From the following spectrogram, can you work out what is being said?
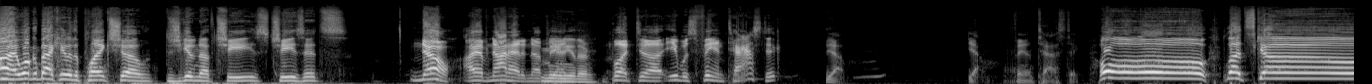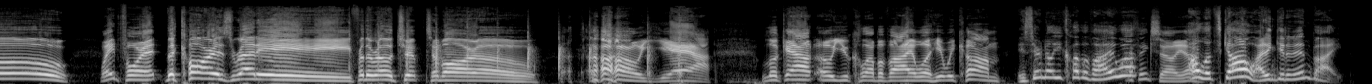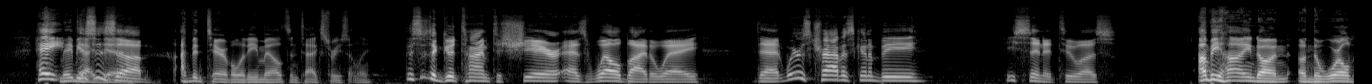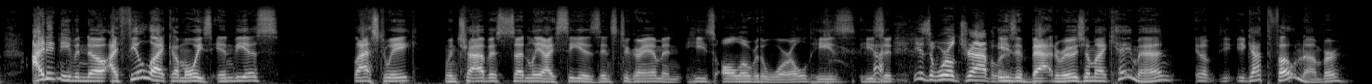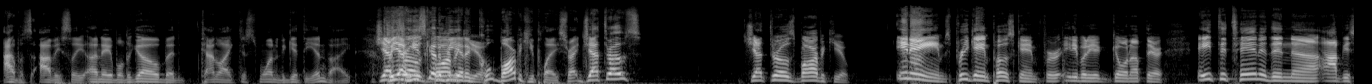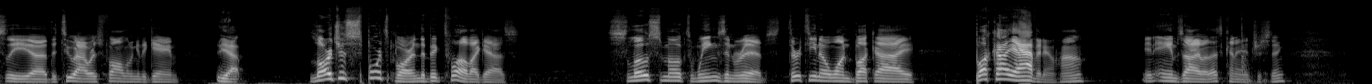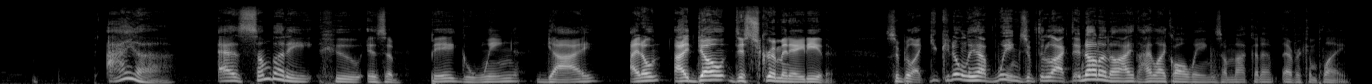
All right, welcome back into the Plank Show. Did you get enough cheese? Cheez-Its? No, I have not had enough Me yet. neither. But uh, it was fantastic. Yeah. Yeah, fantastic. Oh, let's go! Wait for it. The car is ready for the road trip tomorrow. Oh yeah. Look out, OU Club of Iowa. Here we come. Is there an OU Club of Iowa? I think so, yeah. Oh, let's go. I didn't get an invite. hey, Maybe this I is did. uh I've been terrible at emails and texts recently. this is a good time to share as well, by the way, that where's Travis gonna be? He sent it to us. I'm behind on on the world. I didn't even know. I feel like I'm always envious. Last week when Travis suddenly I see his Instagram and he's all over the world. He's he's at He's a world traveler. he's at Baton Rouge. I'm like, hey man, you know you got the phone number. I was obviously unable to go, but kind of like just wanted to get the invite. but yeah, he's going to be at a cool barbecue place, right? Jethro's. Jethro's Barbecue in Ames, pregame, postgame for anybody going up there. Eight to ten, and then uh, obviously uh, the two hours following the game. Yeah. Largest sports bar in the Big Twelve, I guess. Slow smoked wings and ribs, thirteen oh one Buckeye, Buckeye Avenue, huh? In Ames, Iowa. That's kind of interesting. I uh as somebody who is a big wing guy, I don't I don't discriminate either. So be like, you can only have wings if they're like no no no, I, I like all wings. I'm not gonna ever complain.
